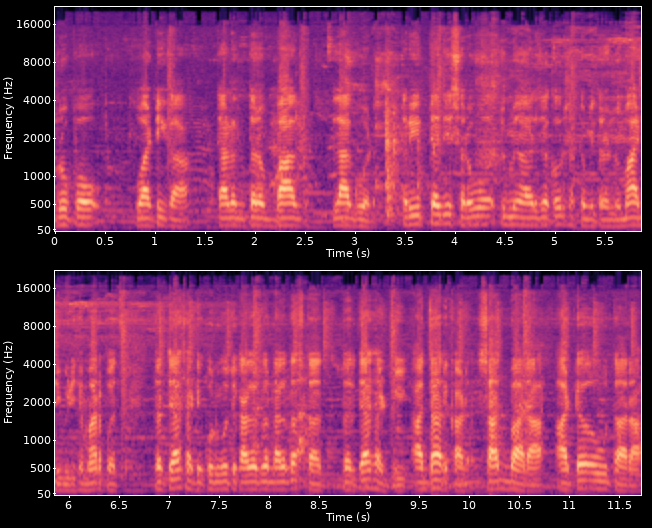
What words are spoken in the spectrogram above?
रोपो वाटिका त्यानंतर बाग लागवड. तर इत्यादी सर्व तुम्ही अर्ज करू शकता मित्रांनो महाडीबीडीच्या मार्फत. तर त्यासाठी कोणकोणते कागदपत्र लागत असतात? तर त्यासाठी आधार कार्ड सात बारा आठ उतारा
